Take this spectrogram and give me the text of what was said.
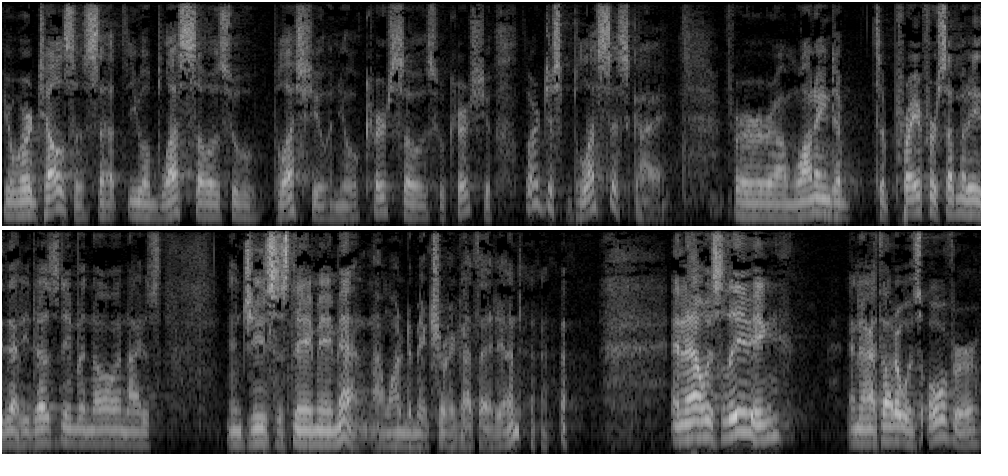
your word tells us that you will bless those who bless you and you'll curse those who curse you. Lord, just bless this guy for um, wanting to, to pray for somebody that he doesn't even know. And I was, in Jesus' name, amen. I wanted to make sure I got that in. And I was leaving, and I thought it was over.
